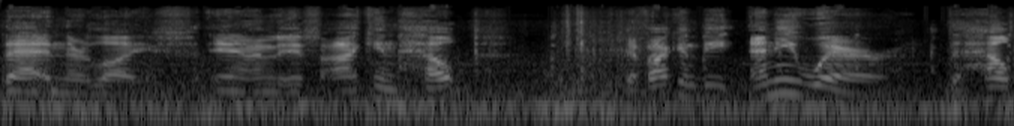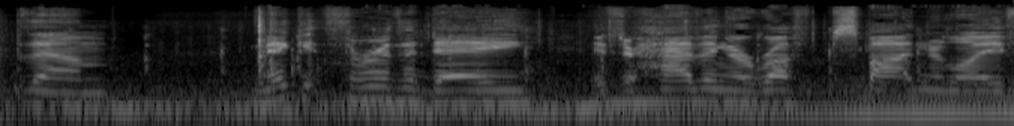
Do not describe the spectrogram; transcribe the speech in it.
that in their life. And if I can help, if I can be anywhere to help them make it through the day, if they're having a rough spot in their life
